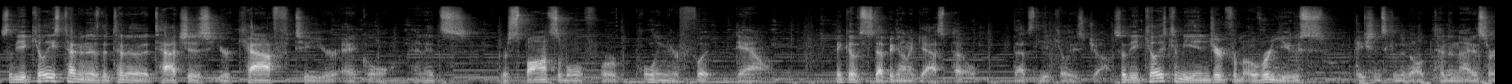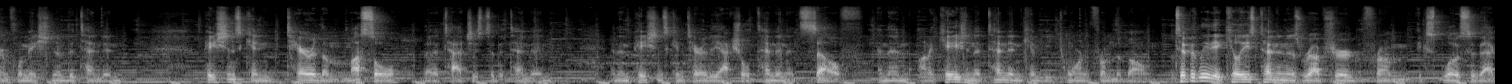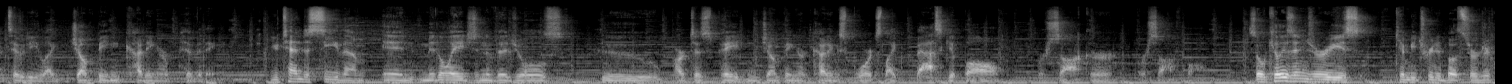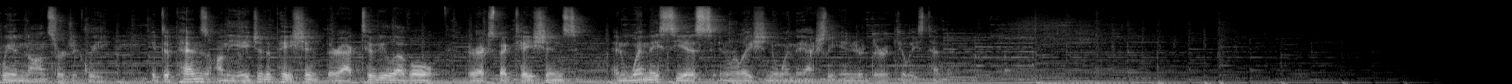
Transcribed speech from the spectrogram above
So the Achilles tendon is the tendon that attaches your calf to your ankle and it's responsible for pulling your foot down. Think of stepping on a gas pedal. That's the Achilles job. So the Achilles can be injured from overuse. Patients can develop tendonitis or inflammation of the tendon. Patients can tear the muscle that attaches to the tendon and then patients can tear the actual tendon itself and then on occasion the tendon can be torn from the bone. Typically the Achilles tendon is ruptured from explosive activity like jumping, cutting, or pivoting. You tend to see them in middle-aged individuals who participate in jumping or cutting sports like basketball or soccer or softball. So Achilles injuries can be treated both surgically and non-surgically. It depends on the age of the patient, their activity level, their expectations, and when they see us in relation to when they actually injured their Achilles tendon.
